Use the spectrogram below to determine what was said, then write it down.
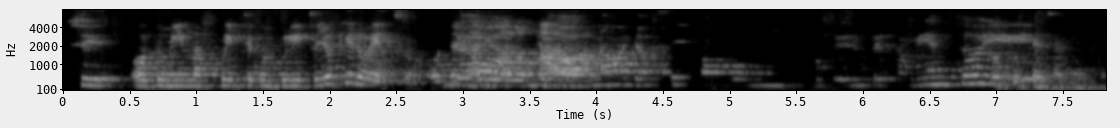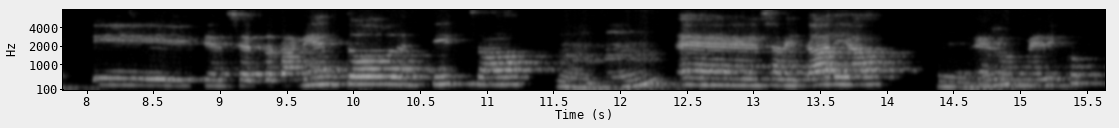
sí. ¿O tú misma fuiste con tu lista, yo quiero esto? ¿O te Yo, han ayudado yo- a, no, yo fui con, con mi pensamiento con tus y, y pensé tratamiento, dentista, eh, sanitaria, eh, los médicos.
